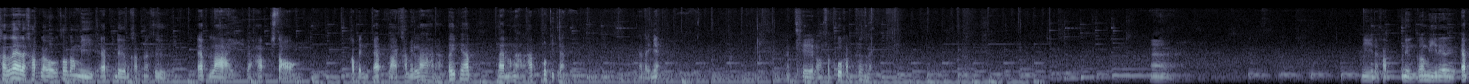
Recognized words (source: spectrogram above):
ขั้นแรกนะครับ เราก็ต้องมีแอปเดิมครับนั่นคือแอป Line นะครับ 2 ก็เป็นแอป Line Camera นะเอ้ยพี่ครับไลน์มังงะนะครับ พูดผิดจังอะไรเนี่ย โอเครอสักครู่ครับเครื่องอะไร นี่นะครับหนึ่งก็มีในแอป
